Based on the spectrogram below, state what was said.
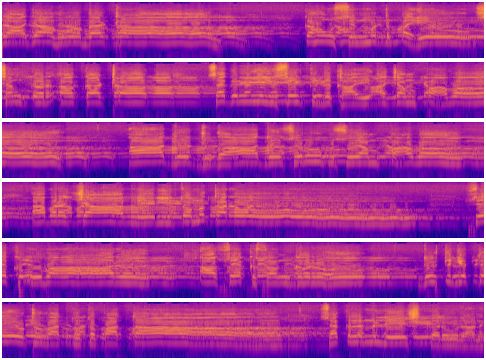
ਰਾਜਾ ਹੋ ਬੈਠਾ ਕਹੂੰ ਸਿਮਟ ਭਇਓ ਸ਼ੰਕਰ ਆਕਾਠਾ ਸਗਰੀ ਸਿੱਖ ਦਿਖਾਈ ਅਚੰਭਾਵ ਆਦ ਜੁਗਾਦ ਸਰੂਪ ਸੁਯੰ ਭਾਵ। ਅਬ ਰਚਾ ਮੇਰੀ ਤੁਮ ਕਰੋ। ਸਿੱਖ ਉਬਾਰ। ਆ ਸਿੱਖ ਸੰਗਰੋ ਦੁਸ਼ਟ ਜਿੱਤੇ ਉਠਵਾ ਤੁਤ ਪਾਤਾ। ਸਕਲ ਮਲੇਸ਼ ਕਰੋ ਰਣ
